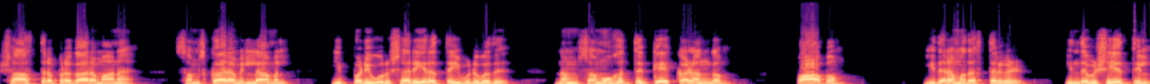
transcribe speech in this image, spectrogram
சாஸ்திர பிரகாரமான சம்ஸ்காரம் இல்லாமல் இப்படி ஒரு சரீரத்தை விடுவது நம் சமூகத்துக்கே களங்கம் பாபம் இதர மதஸ்தர்கள் இந்த விஷயத்தில்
